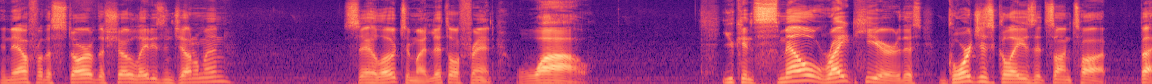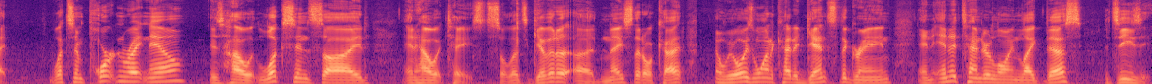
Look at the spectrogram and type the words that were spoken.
And now for the star of the show, ladies and gentlemen. Say hello to my little friend. Wow. You can smell right here this gorgeous glaze that's on top. But what's important right now is how it looks inside and how it tastes. So let's give it a, a nice little cut. And we always want to cut against the grain. And in a tenderloin like this, it's easy.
